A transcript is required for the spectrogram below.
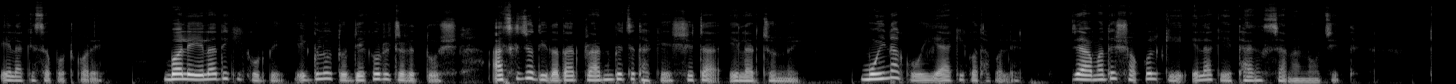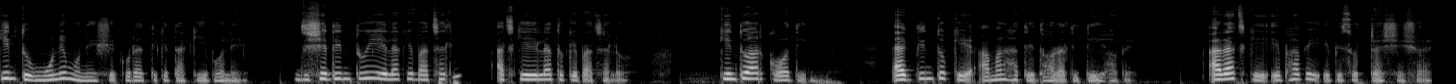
এলাকে সাপোর্ট করে। বলে, এলাদি কি করবে? এগুলো তো ডেকোরেটরের দোষ। আজকে যদি দাদার প্রাণ বেঁচে থাকে, সেটা এলার জন্যই। মইনা কই একই কথা বলে, যে আমাদের সকলকে এলাকে থ্যাঙ্কস জানানো উচিত। কিন্তু মনে মনে সে গোড়ার দিকে তাকিয়ে বলে, যে সেদিন তুই এলাকে বাঁচালি, আজকে এলা তোকে বাঁচালো। কিন্তু আর কদিন? একদিন তোকে আমার হাতে ধরা দিতেই হবে। আর আজকে এভাবে এপিসোডটা শেষ হয়।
